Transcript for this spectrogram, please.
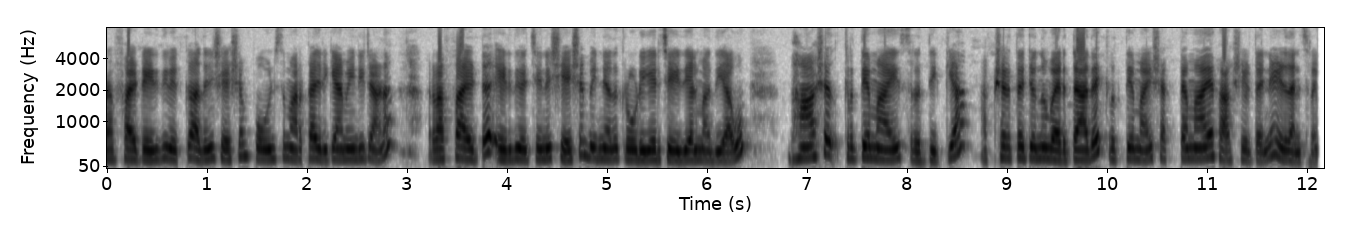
റഫായിട്ട് എഴുതി വെക്കുക. അതിനുശേഷം പോയിന്റ്സ് മറക്കാതിരിക്കാൻ വേണ്ടിയിട്ടാണ് റഫായിട്ട് എഴുതി വെച്ചതിന് ശേഷം പിന്നെ അത് ക്രോഡീകരിച്ച് എഴുതിയാൽ മതിയാവും. ഭാഷ കൃത്യമായി ശ്രദ്ധിക്കുക. അക്ഷരത്തെറ്റൊന്നും വരുത്താതെ കൃത്യമായി ശക്തമായ ഭാഷയിൽ തന്നെ എഴുതാൻ ശ്രമിക്കുക.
